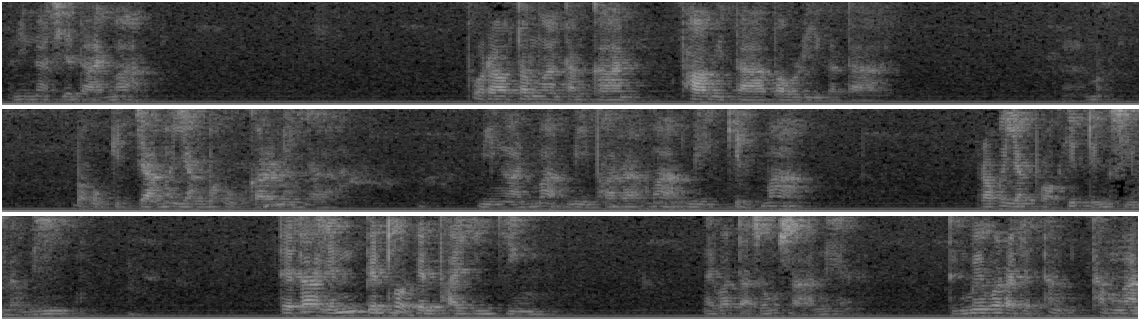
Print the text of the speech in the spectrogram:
อันนี้น่าเสียดายมาก พวกเราทำงานทำการ ภาวิตาเบาลีกตาบหุกิจจามายังบหุกรณียา มีงานมาก มีภาระมาก มีกิจมาก เราก็ยังพอคิดถึงสิ่งเหล่านี้ แต่ถ้าเห็นเป็นโทษเป็นภัยจริง ๆ ในวัฏสงสารเนี่ย ถึงแม้ว่าเราจะทั้งทำงาน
